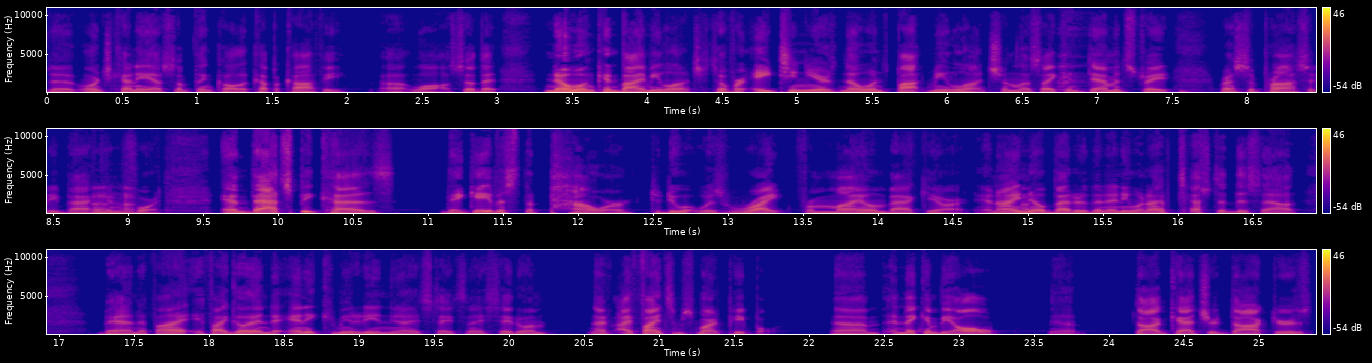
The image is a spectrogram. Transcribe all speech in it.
the Orange County has something called a cup of coffee uh, law, so that no one can buy me lunch. So for 18 years, no one's bought me lunch unless I can demonstrate reciprocity back uh-huh. and forth, and that's because they gave us the power to do what was right from my own backyard. And I know better than anyone. I've tested this out, Ben. If I if I go into any community in the United States and I say to them, I, I find some smart people, um, and they can be all uh, dog catcher, doctors,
